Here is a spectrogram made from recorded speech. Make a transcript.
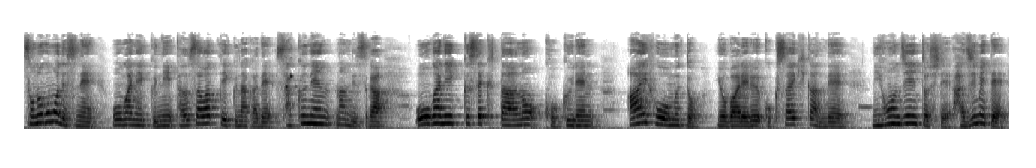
その後もですね、オーガニックに携わっていく中で昨年なんですが、オーガニックセクターの国連 IFOM と呼ばれる国際機関で日本人として初めて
